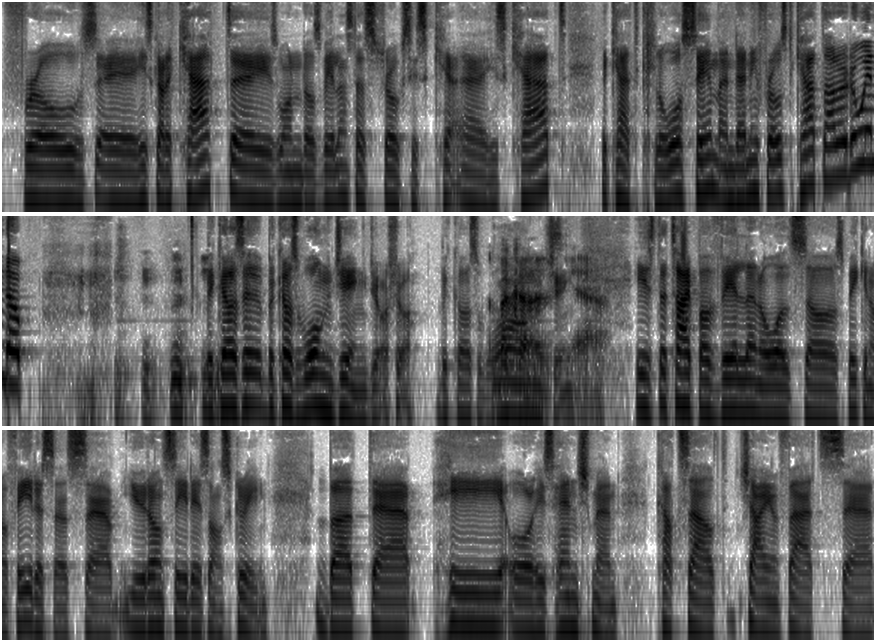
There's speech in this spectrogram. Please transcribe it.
throws. Uh, he's got a cat. Uh, he's one of those villains that strokes his ca- uh, his cat. The cat claws him, and then he throws the cat out of the window. because because Wong Jing, Joshua. Because Wong because, Jing. Yeah. He's the type of villain. Also, speaking of fetuses, uh, you don't see this on screen, but uh, he or his henchman cuts out Chow Fat's uh,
